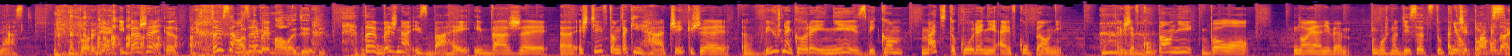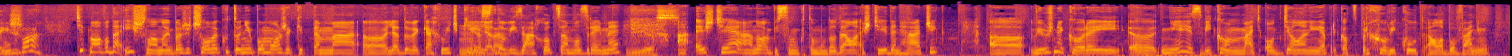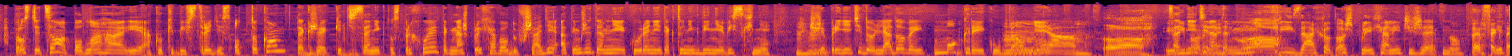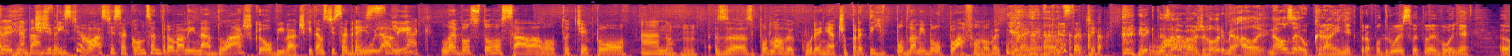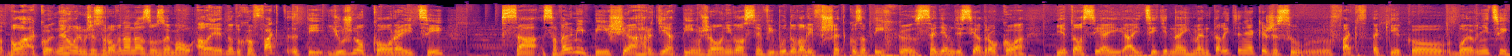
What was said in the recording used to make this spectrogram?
Výborne. No, iba že, e, to je a samozrejme dve malé deti. To je bežná izba, hej, iba že e, ešte je v tom taký háčik, že v Južnej Koreji nie je zvykom mať to kúrenie aj v kúpeľni. Takže v kúpeľni bolo, no ja neviem, možno 10 stupňov. A teplá voda išla? Teplá voda išla, no iba že človeku to nepomôže, keď tam má uh, ľadové kachličky, Mm. Jasné. ľadový záchod samozrejme. Yes. A ešte, áno, aby som k tomu dodala ešte jeden háčik. Uh, v Južnej Koreji uh, nie je zvykom mať oddelený napríklad sprchový kút alebo vaňu. Proste celá podlaha je ako keby v strede s odtokom, takže keď sa niekto sprchuje, tak našplicha vodu všade a tým, že tam nie je kúrenie, tak to nikdy nevyschne. Čiže prídete do ľadovej mokrej kúpeľne, Mňam. Ah, sadnete na ten mokrý záchod ošpliechaný, čiže no, Perfektné. je to jedna báseň. Čiže vy ste vlastne sa koncentrovali na dláške obývačky, tam ste sa Presne gúľali, tak. lebo z toho sálalo to teplo Áno. z, z podlahového kúrenia, čo pre tých pod vami bolo plafónové kúrenie v podstate. Inak to je zaujímavé, že hovoríme ale naozaj o krajine, ktorá po druhej svetovej vojne e, bola ako, nehovorím, že zrovnaná so zemou, ale jednoducho fakt tí južnokorejci sa, sa veľmi píšia a hrdia tým, že oni vlastne vybudovali všetko za tých e, 70 rokov a je to asi aj, aj cítiť na ich mentalite nejaké, že sú e, fakt takí ako bojovníci?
